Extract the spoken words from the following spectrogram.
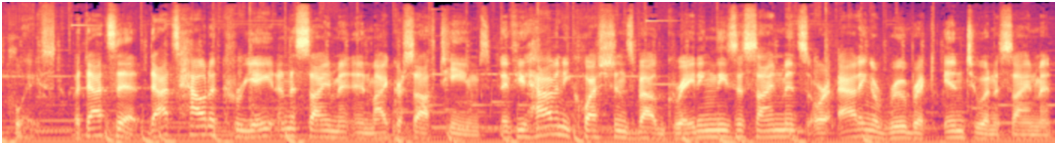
place. But that's it. That's how to create an assignment in Microsoft Teams. If you have any questions about grading these assignments or adding a rubric into an assignment,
